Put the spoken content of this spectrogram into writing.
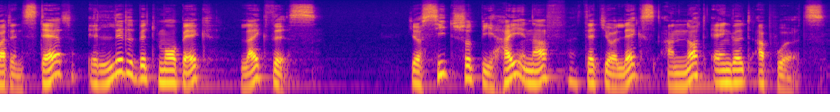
but instead a little bit more back like this. Your seat should be high enough that your legs are not angled upwards.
